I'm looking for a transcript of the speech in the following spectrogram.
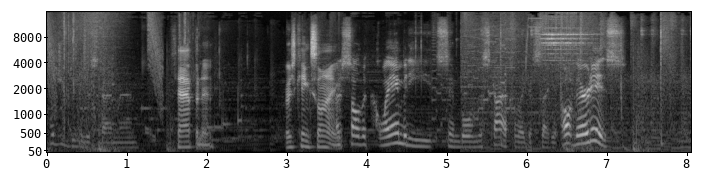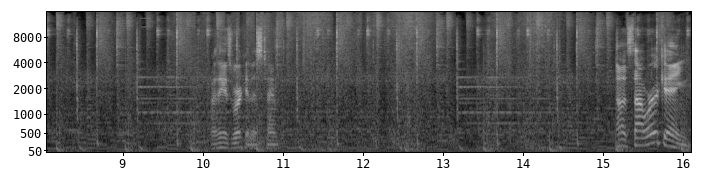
What'd you do to this guy, man? What's happening? Where's King Slime? I saw the calamity symbol in the sky for like a second. Oh, there it is. I think it's working this time. No, it's not working.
